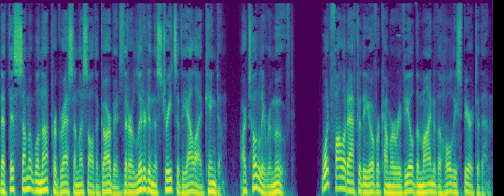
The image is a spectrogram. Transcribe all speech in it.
that this summit will not progress unless all the garbage that are littered in the streets of the Allied Kingdom are totally removed. What followed after the overcomer revealed the mind of the Holy Spirit to them?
